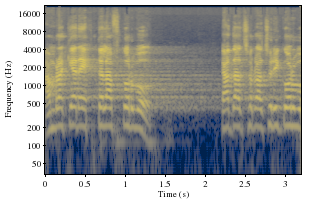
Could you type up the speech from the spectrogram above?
আমরা কি আর একতলাফ করব? কাদা ছোড়াছুরি করব?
